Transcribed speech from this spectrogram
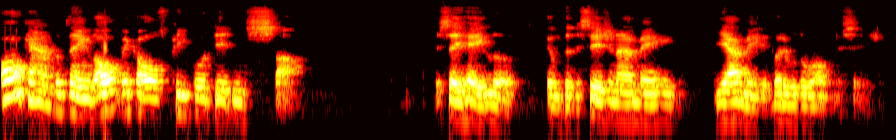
All kinds of things, all because people didn't stop to say, hey, look, it was the decision I made. Yeah, I made it, but it was the wrong decision.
